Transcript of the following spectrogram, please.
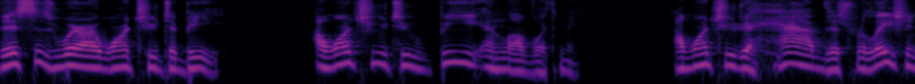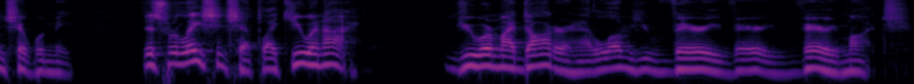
This is where I want you to be. I want you to be in love with me. I want you to have this relationship with me. This relationship, like you and I. You are my daughter, and I love you very, very, very much.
